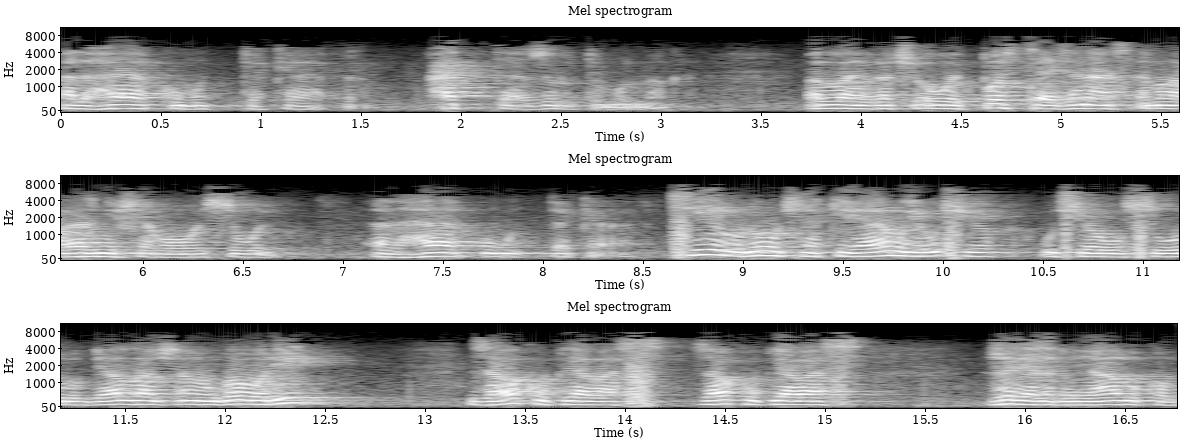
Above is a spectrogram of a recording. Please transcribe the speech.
Alhaakum at-takafur hatta zurtumul maqam Allah je vraćao ovo je postaj za nas da malo razmišljamo o ovoj suri. Alhaakum at-takafur cijelu noć na kijamu je učio učio ovu suru gdje Allah je nam govori zaokuplja vas zaokuplja vas želja za dunjalukom.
